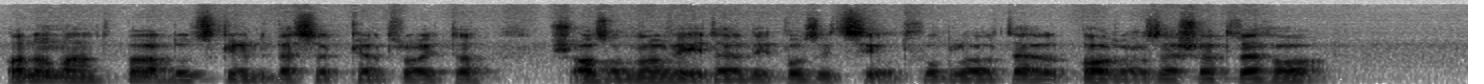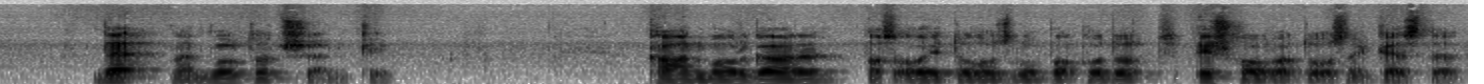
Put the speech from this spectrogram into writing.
A nomád párducként beszökkent rajta, s azonnal védelmi pozíciót foglalt el arra az esetre, ha... De nem volt ott senki. Kán Morgar az ajtóhoz lopakodott, és hallgatózni kezdett.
